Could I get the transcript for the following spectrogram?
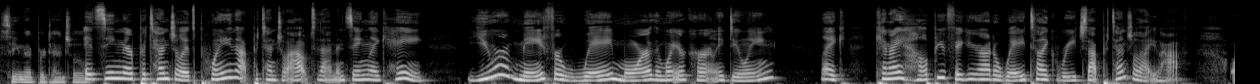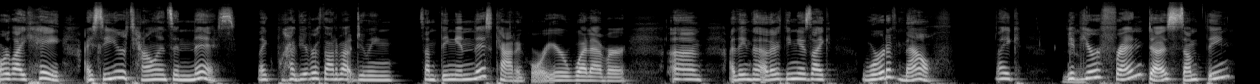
Seeing their potential. it's seeing their potential. It's pointing that potential out to them and saying like, "Hey, you are made for way more than what you're currently doing. Like, can I help you figure out a way to like reach that potential that you have?" Or like, "Hey, I see your talents in this. Like, have you ever thought about doing something in this category or whatever?" Um, I think the other thing is like word of mouth. Like, if your friend does something,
